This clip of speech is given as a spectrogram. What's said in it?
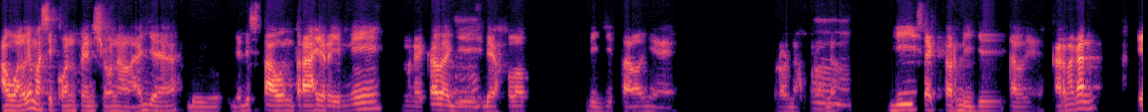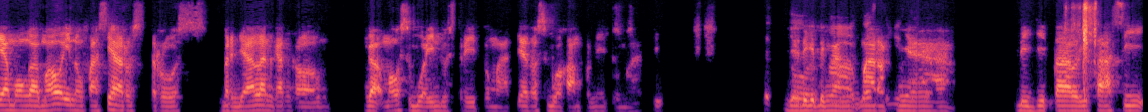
Awalnya masih konvensional aja dulu. Jadi setahun terakhir ini mereka lagi hmm. develop digitalnya produk-produk hmm. di sektor digitalnya karena kan ya mau nggak mau inovasi harus terus berjalan kan kalau nggak mau sebuah industri itu mati atau sebuah company itu mati Betul. jadi dengan nah, maraknya digitalisasi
